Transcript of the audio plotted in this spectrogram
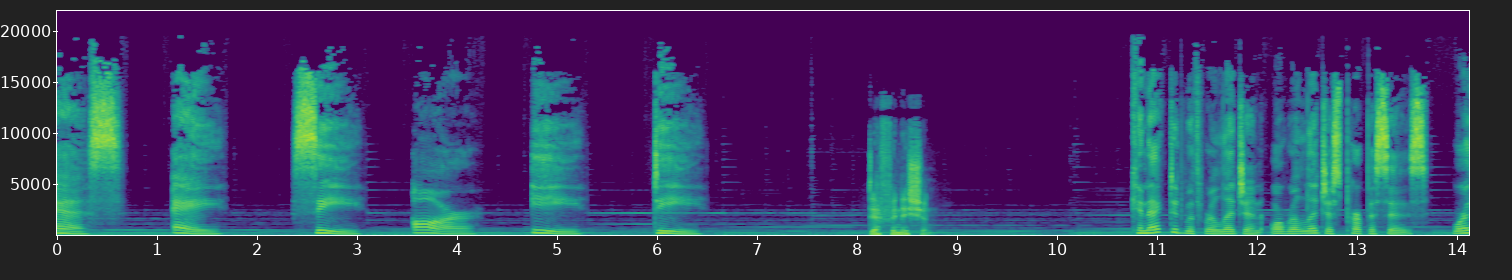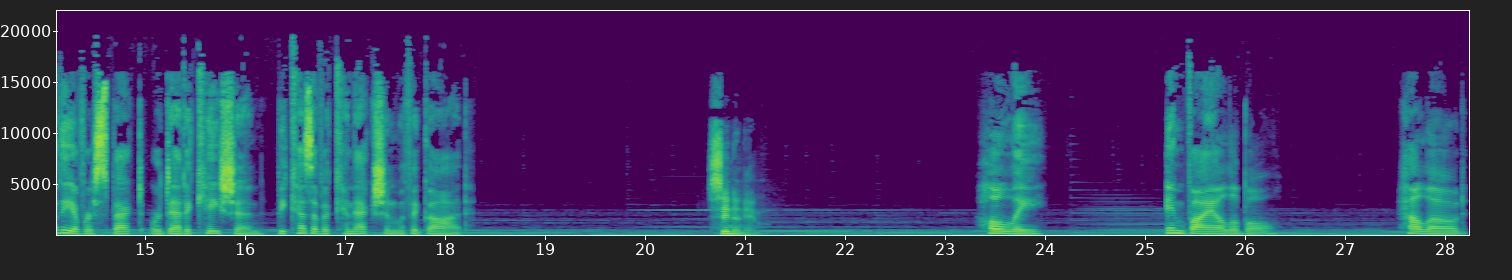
S A C R E D. Definition. Connected with religion or religious purposes, worthy of respect or dedication because of a connection with a god. Synonym. Holy, Inviolable, Hallowed,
